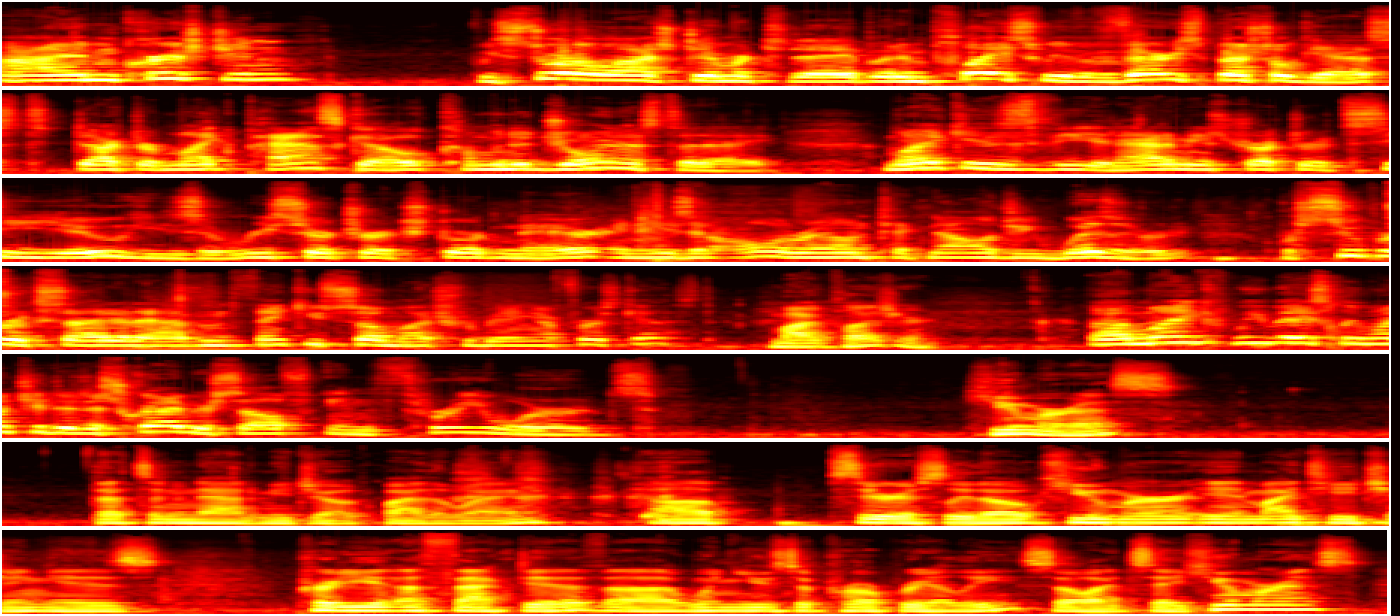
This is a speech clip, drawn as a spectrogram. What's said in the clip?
I'm Christian. We sort of lost Jimmer today, but in place we have a very special guest, Dr. Mike Pascoe, coming to join us today. Mike is the anatomy instructor at CU. He's a researcher extraordinaire, and he's an all-around technology wizard. We're super excited to have him. Thank you so much for being our first guest. My pleasure. Uh, Mike, we basically want you to describe yourself in three words. Humorous. That's an anatomy joke, by the way. uh, seriously, though, humor in my teaching is pretty effective uh, when used appropriately. So I'd say humorous,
